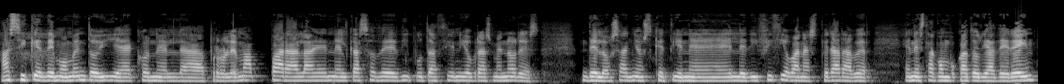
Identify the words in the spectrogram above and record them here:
Así que de momento y con el eh, problema para la, en el caso de Diputación y Obras Menores de los años que tiene el edificio van a esperar a ver en esta convocatoria de REIN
